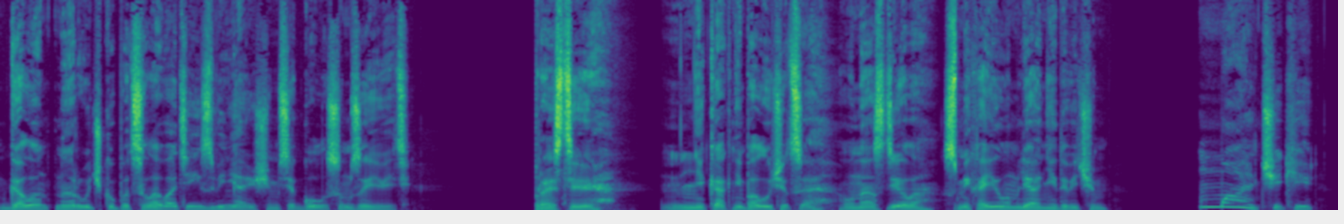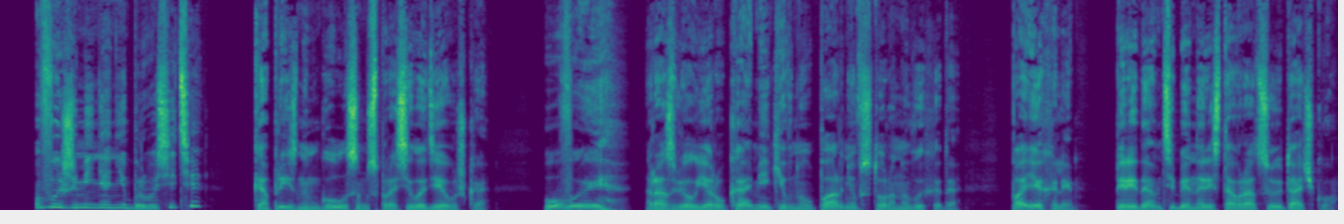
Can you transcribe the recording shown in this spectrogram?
галантно ручку поцеловать и извиняющимся голосом заявить. «Прости, никак не получится. У нас дело с Михаилом Леонидовичем». «Мальчики!» «Вы же меня не бросите?» — капризным голосом спросила девушка. «Увы», — развел я руками и кивнул парню в сторону выхода. «Поехали. Передам тебе на реставрацию тачку».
